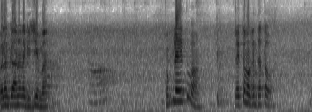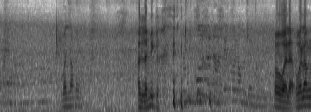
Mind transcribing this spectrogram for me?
Walang gaano nag-gym, ha? Kompleto, ah. Ito, maganda to. Malaki. Ang lamig, ah. Ang cool na natin. Walang ganyan. oh, wala. Walang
